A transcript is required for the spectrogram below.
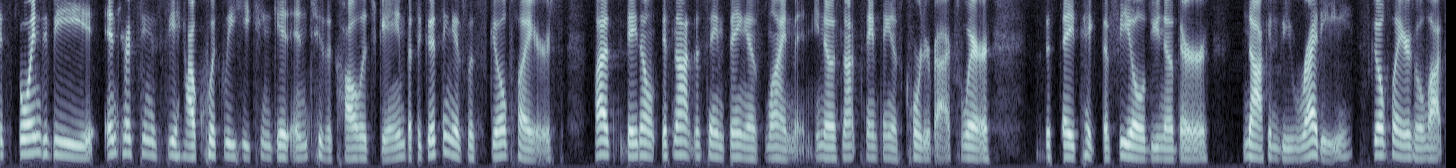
it's going to be interesting to see how quickly he can get into the college game. But the good thing is with skill players, uh, they don't. It's not the same thing as linemen. You know, it's not the same thing as quarterbacks where if they take the field, you know, they're not going to be ready. Skill players a lot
